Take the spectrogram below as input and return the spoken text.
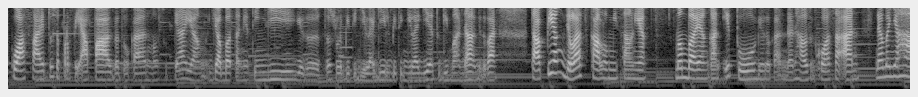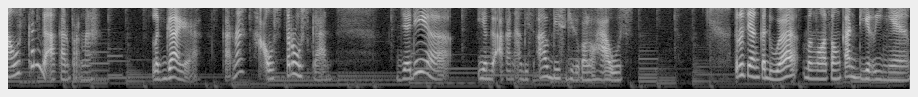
kuasa itu seperti apa gitu kan. Maksudnya yang jabatannya tinggi gitu terus lebih tinggi lagi lebih tinggi lagi atau gimana gitu kan. Tapi yang jelas kalau misalnya membayangkan itu gitu kan dan haus kekuasaan namanya haus kan nggak akan pernah lega ya karena haus terus kan. Jadi ya ya nggak akan habis-habis gitu kalau haus terus yang kedua mengosongkan dirinya.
